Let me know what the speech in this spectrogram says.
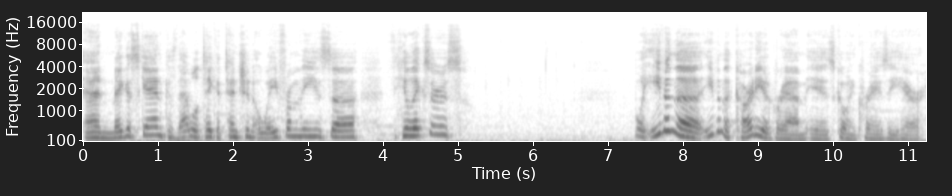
and Mega Scan because that will take attention away from these uh, helixirs. Boy, even the even the cardiogram is going crazy here.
